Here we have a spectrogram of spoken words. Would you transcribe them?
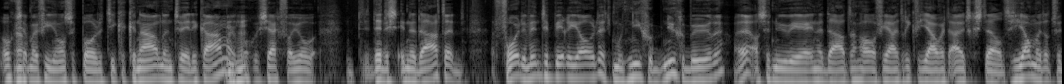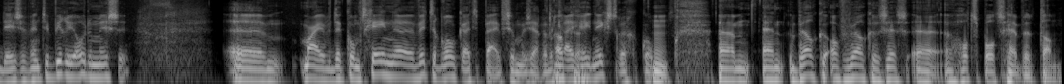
Ook zeg maar, via onze politieke kanalen in de Tweede Kamer. We hebben ook gezegd van, joh, dit is inderdaad eh, voor de winterperiode. Het moet niet nu gebeuren. Hè. Als het nu weer inderdaad een half jaar, drie kwart jaar wordt uitgesteld. Het is jammer dat we deze winterperiode missen. Ehm, maar er komt geen eh, witte rook uit de pijp, zullen we maar zeggen. We krijgen hier niks teruggekoppeld. Ehm, en welke, over welke zes eh, hotspots hebben we het dan?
